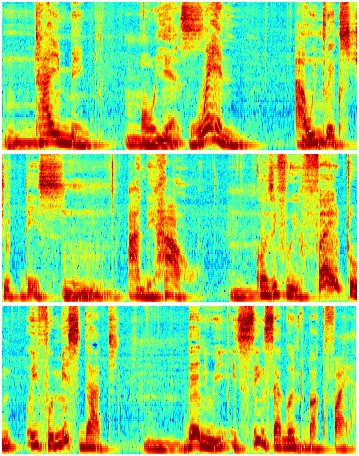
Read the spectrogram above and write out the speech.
mm. timing. Mm. oh yes. When are we to mm. execute this and how? Because if we fail to, if we miss that, then we, things are going to backfire.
